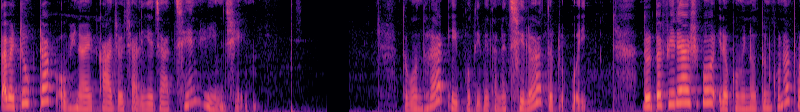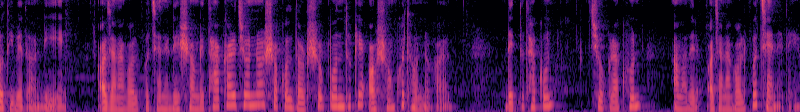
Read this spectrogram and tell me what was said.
তবে টুকটাক অভিনয়ের কাজও চালিয়ে যাচ্ছেন রিমঝিম। তো বন্ধুরা, এই প্রতিবেদনে ছিল এতটুকুই। দ্রুত ফিরে আসব এরকমই নতুন কোনো প্রতিবেদন নিয়ে। অজানা গল্প চ্যানেলের সঙ্গে থাকার জন্য সকল দর্শক বন্ধুকে অসংখ্য ধন্যবাদ। দেখতে থাকুন, চোখ রাখুন আমাদের অজানা গল্প চ্যানেলে।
